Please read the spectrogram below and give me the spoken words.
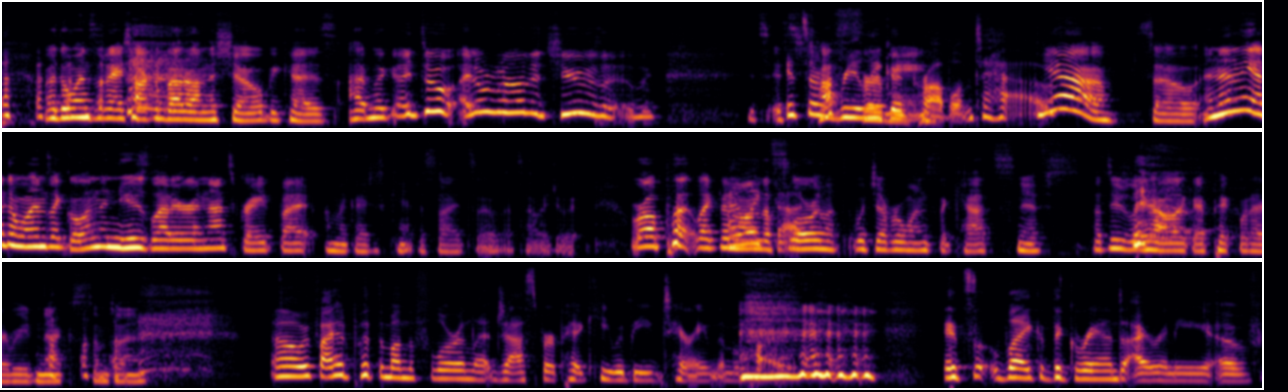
are the ones that I talk about on the show because I'm like, I don't, I don't know how to choose. Like, it's, it's, it's a really good me. problem to have. Yeah. So, and then the other ones, I go in the newsletter, and that's great. But I'm like, I just can't decide, so that's how I do it. Or I'll put like them I on like the that. floor, and whichever one's the cat sniffs. That's usually how like I pick what I read next. Sometimes. Oh, if I had put them on the floor and let Jasper pick, he would be tearing them apart. it's like the grand irony of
